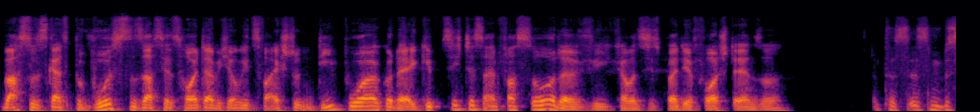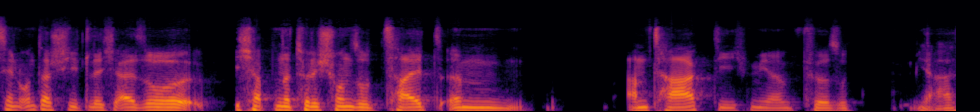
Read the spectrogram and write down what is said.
machst du es ganz bewusst und sagst jetzt, heute habe ich irgendwie zwei Stunden Deep Work oder ergibt sich das einfach so? Oder wie kann man sich das bei dir vorstellen so? Das ist ein bisschen unterschiedlich. Also ich habe natürlich schon so Zeit ähm, am Tag, die ich mir für so ja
